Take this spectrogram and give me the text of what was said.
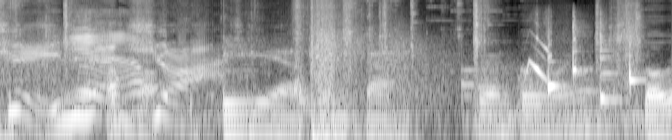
Chain headshot. เฮียเป็นกลางเกินตัวตัวเ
